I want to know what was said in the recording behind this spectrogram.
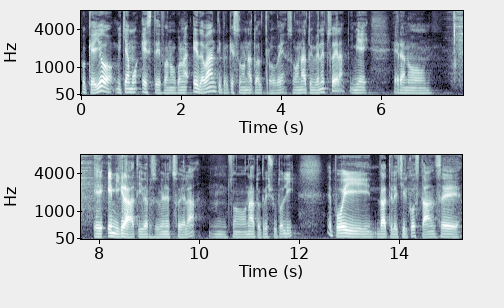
Ok, io mi chiamo Estefano con la E davanti perché sono nato altrove, sono nato in Venezuela, i miei erano emigrati verso il Venezuela, sono nato e cresciuto lì e poi date le circostanze,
